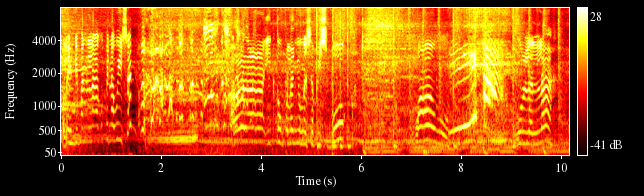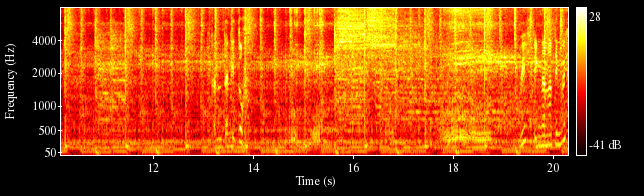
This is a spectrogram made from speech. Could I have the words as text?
Wala, hindi man lang ako pinawisan. ah, ito pala yung nasa Facebook. Wow. Ulala. Ganda nito. Wih, tingnan natin, wih.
